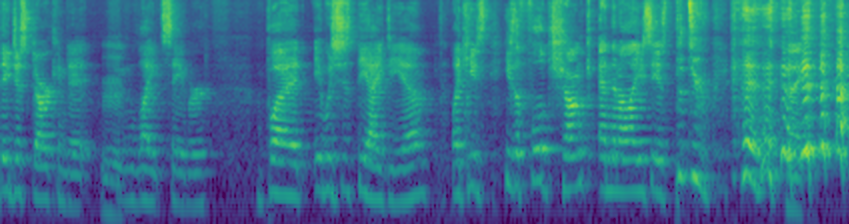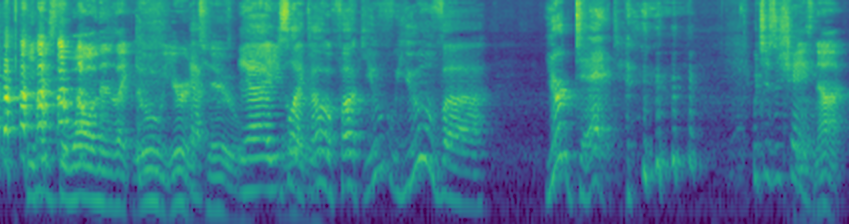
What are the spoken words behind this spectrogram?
they just darkened it Mhm. lightsaber, but it was just the idea. Like he's he's a full chunk, and then all you see is "Badoo." He hits the wall and then it's like, ooh, you're Yeah. a two. Yeah, he's like, oh fuck, you you've uh, you're dead, which is a shame. He's not.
